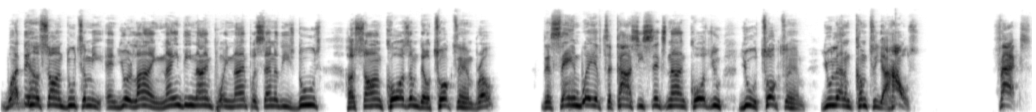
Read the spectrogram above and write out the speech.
What did Hassan do to me? And you're lying. 99.9% of these dudes, Hassan calls them, they'll talk to him, bro. The same way if Tekashi 69 calls you, you talk to him. You let him come to your house. Facts.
